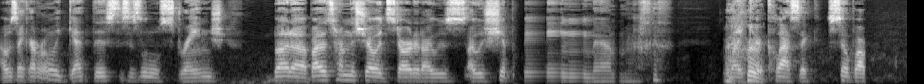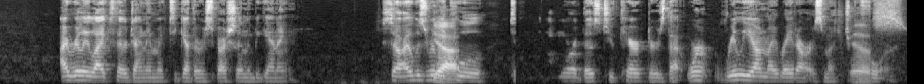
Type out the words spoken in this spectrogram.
I was like, I don't really get this. This is a little strange. But uh, by the time the show had started, I was I was shipping them like a classic soap opera. I really liked their dynamic together, especially in the beginning. So it was really Yeah. cool to see more of those two characters that weren't really on my radar as much before. Yes.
